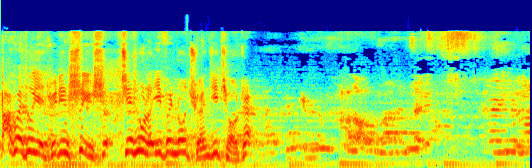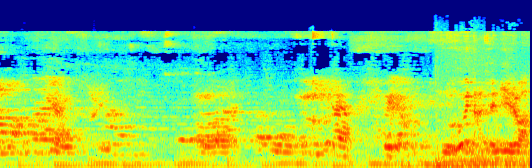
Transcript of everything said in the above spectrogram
大块头也决定试一试，接受了一分钟拳击挑战。一分钟打。你不会打拳击是吧？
